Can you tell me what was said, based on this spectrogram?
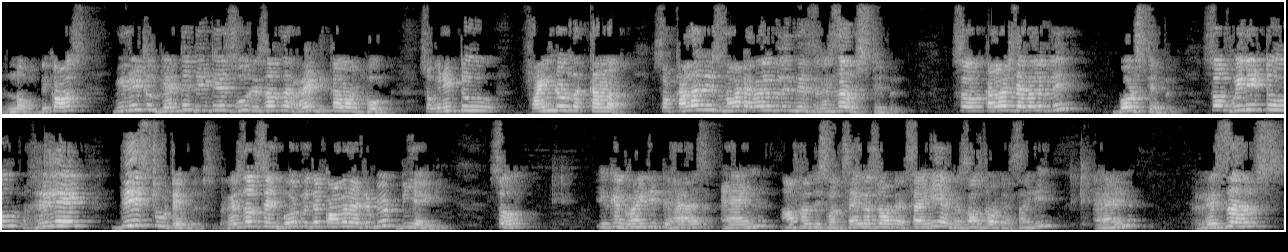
No, because we need to get the details who reserve the red color boat. So we need to find out the color. So color is not available in this reserves table. So color is available in boats table. So we need to relate these two tables, reserves and board with the common attribute BID. So you can write it as and after this one sailors.sid and reserves.sid and reserves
